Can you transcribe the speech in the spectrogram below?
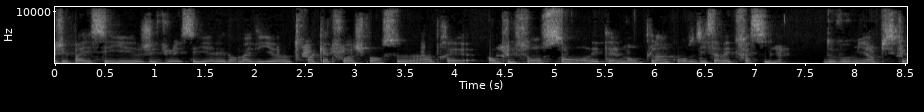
J'ai pas essayé, j'ai dû essayer, elle est dans ma vie, euh, trois, quatre fois, je pense, euh, après. En plus, on sent, on est tellement plein qu'on se dit ça va être facile de vomir puisque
